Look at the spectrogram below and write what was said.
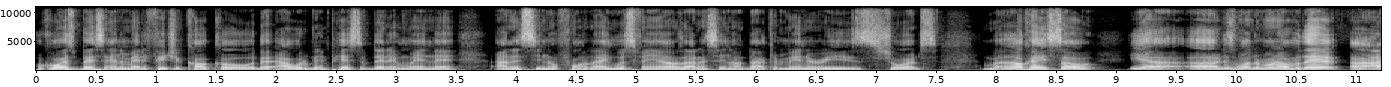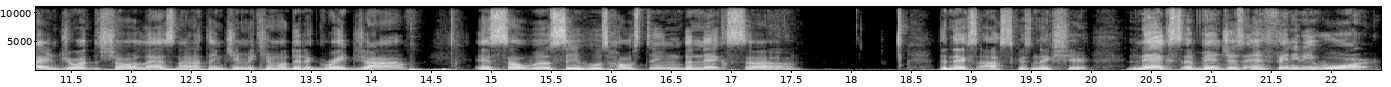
Of course, best animated feature, Coco. That I would have been pissed if they didn't win that. I didn't see no foreign language films. I didn't see no documentaries, shorts. But okay, so yeah, uh, just wanted to run over there. Uh, I enjoyed the show last night. I think Jimmy Kimmel did a great job. And so we'll see who's hosting the next uh the next Oscars next year. Next, Avengers Infinity War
